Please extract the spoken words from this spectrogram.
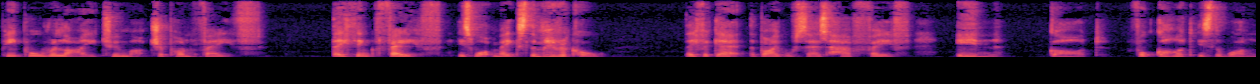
people rely too much upon faith. They think faith is what makes the miracle. They forget the Bible says, have faith in God, for God is the one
